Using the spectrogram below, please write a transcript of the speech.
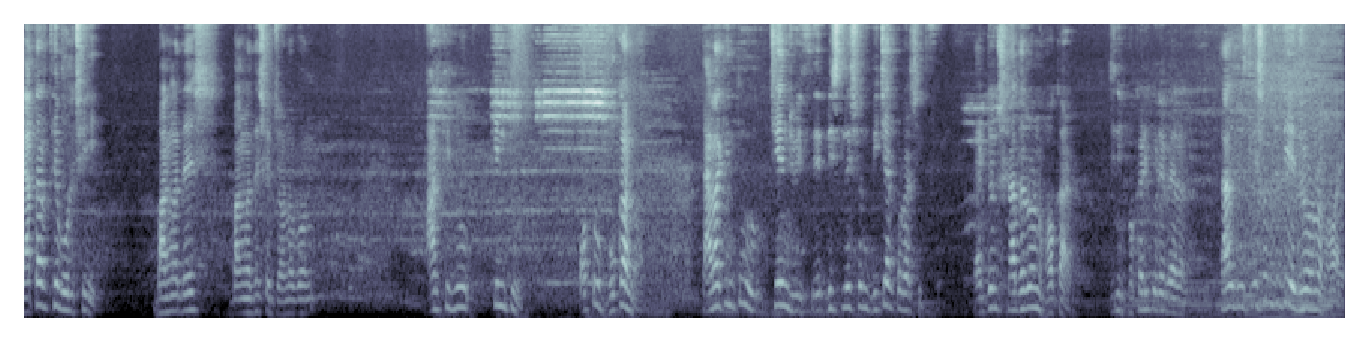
জ্ঞাতার্থে বলছি, বাংলাদেশ, বাংলাদেশের জনগণ আর কিন্তু কিন্তু অত বোকা নয়। তারা কিন্তু চেঞ্জ হয়েছে বিশ্লেষণ, বিচার করা শিখছে। একজন সাধারণ হকার যিনি হকারি করে বেড়ান, তার বিশ্লেষণ যদি এ ধরনের হয়,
